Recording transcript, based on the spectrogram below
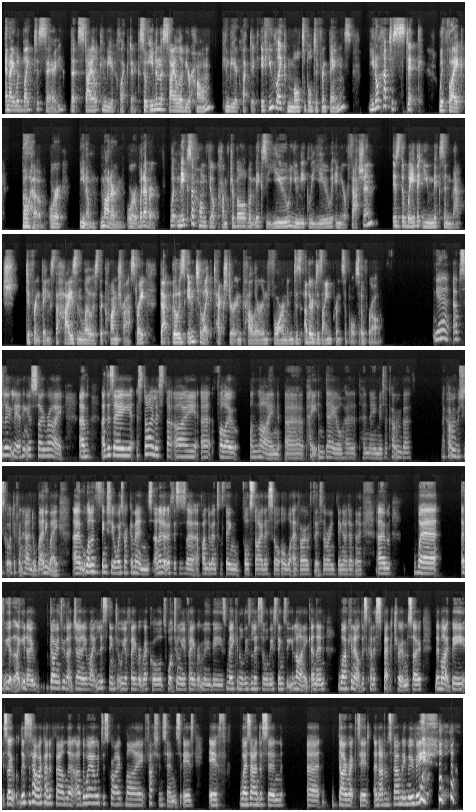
And I would like to say that style can be eclectic. So even the style of your home can be eclectic. If you like multiple different things, you don't have to stick with like boho or, you know, modern or whatever. What makes a home feel comfortable, what makes you uniquely you in your fashion is the way that you mix and match different things, the highs and lows, the contrast, right? That goes into like texture and color and form and des- other design principles overall. Yeah, absolutely. I think you're so right. Um, uh, there's a stylist that I uh, follow online, uh, Peyton Dale. Her her name is. I can't remember. I can't remember. If she's got a different handle, but anyway, um, one of the things she always recommends, and I don't know if this is a, a fundamental thing for stylists or, or whatever, if it's her own thing, I don't know. Um, where if you like you know going through that journey of like listening to all your favorite records watching all your favorite movies making all these lists of all these things that you like and then working out this kind of spectrum so there might be so this is how i kind of found that uh, the way i would describe my fashion sense is if wes anderson uh directed an addams family movie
